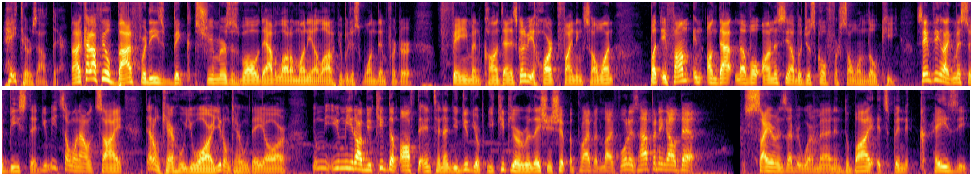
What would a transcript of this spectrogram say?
haters out there. I kind of feel bad for these big streamers as well. They have a lot of money. A lot of people just want them for their fame and content. It's gonna be hard finding someone. But if I'm in on that level, honestly, I would just go for someone low key. Same thing like Mr. Beast did. You meet someone outside, they don't care who you are, you don't care who they are. You you meet up, you keep them off the internet, you give your you keep your relationship a private life. What is happening out there? Sirens everywhere, man. In Dubai, it's been crazy.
